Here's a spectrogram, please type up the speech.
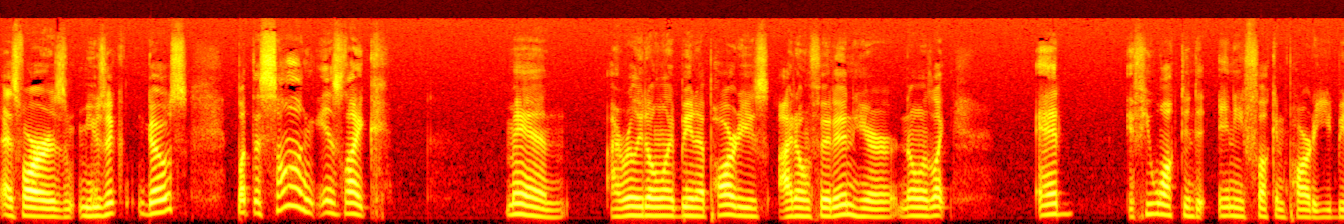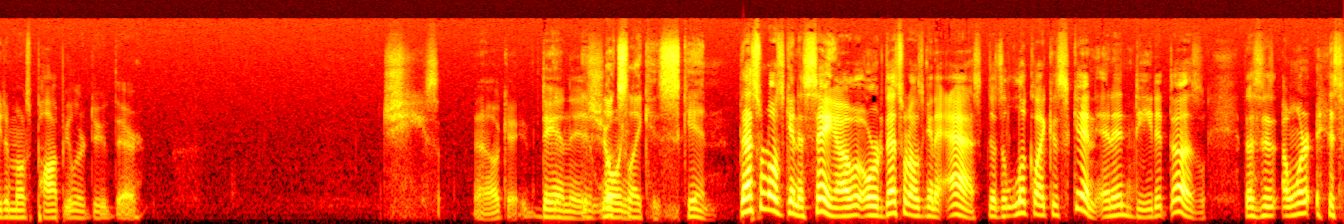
as far as music goes, but the song is like, man, I really don't like being at parties. I don't fit in here. No one's like, Ed. If you walked into any fucking party, you'd be the most popular dude there. Jeez. Oh, okay. Dan It, is it showing. looks like his skin. that's what I was gonna say, or that's what I was gonna ask. Does it look like his skin? And indeed, it does. Does his? I wonder his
